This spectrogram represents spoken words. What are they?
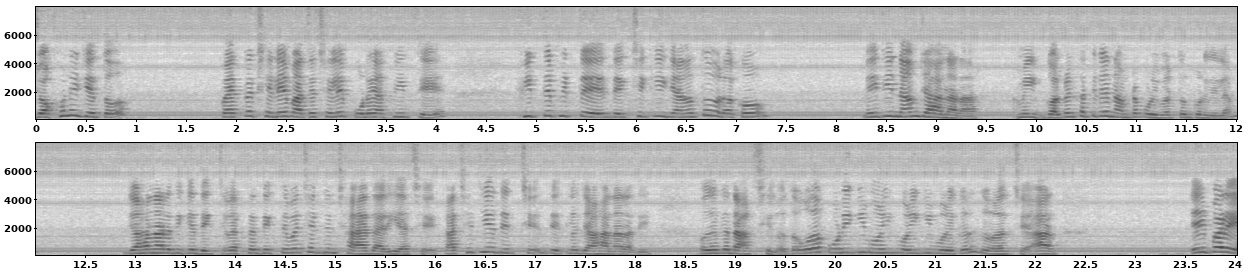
যখনই যেত কয়েকটা ছেলে বাচ্চা ছেলে পড়ে ফিরতে ফিরতে ফিরতে দেখছে কি জানো তো ওরকম মেয়েটির নাম জাহানারা। আমি গল্পের খাতিরে নামটা পরিবর্তন করে দিলাম। জাহানারা দিকে দেখছে, একটা দেখতে পাচ্ছে একজন ছায়া দাঁড়িয়ে আছে। কাছে গিয়ে দেখছে, দেখল জাহানারা দি। ওদেরকে ডাকছিল। তো ওরা পড়ি কি মরি, পড়ি কি মরি করে দৌড়াচ্ছে। আর এইবারে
